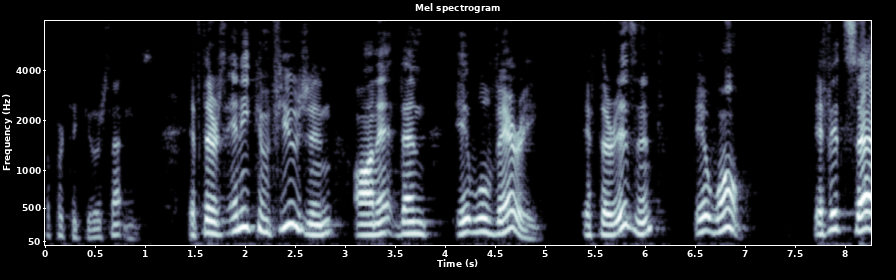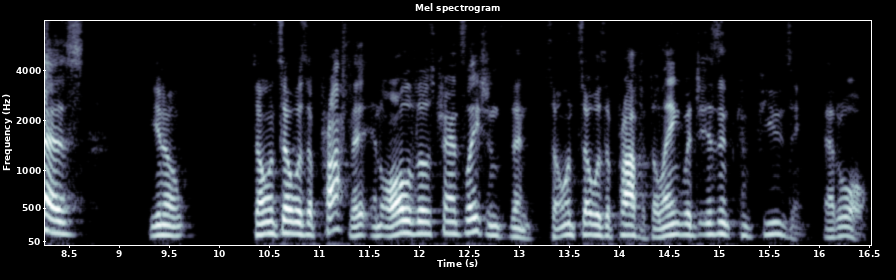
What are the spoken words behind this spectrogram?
a particular sentence. If there's any confusion on it, then it will vary. If there isn't, it won't. If it says, you know, so and so was a prophet in all of those translations, then so and so was a prophet. The language isn't confusing at all.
